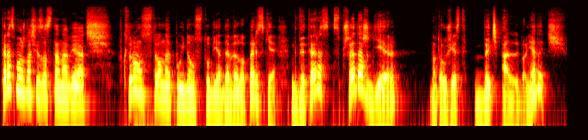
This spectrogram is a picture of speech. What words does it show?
Teraz można się zastanawiać, w którą stronę pójdą studia deweloperskie, gdy teraz sprzedaż gier, no to już jest być albo nie być.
